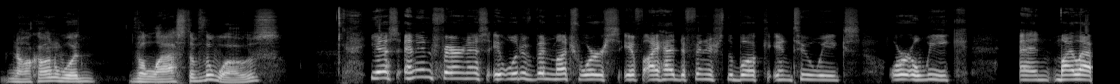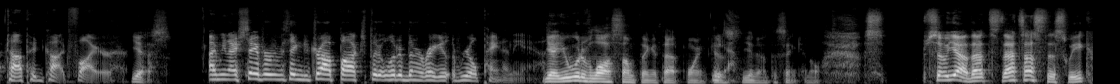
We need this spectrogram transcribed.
knock on wood, the last of the woes. Yes, and in fairness, it would have been much worse if I had to finish the book in two weeks or a week and my laptop had caught fire. Yes. I mean, I save everything to Dropbox, but it would have been a regular, real pain in the ass. Yeah, you would have lost something at that point because you know the sync and all. So yeah, that's that's us this week.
